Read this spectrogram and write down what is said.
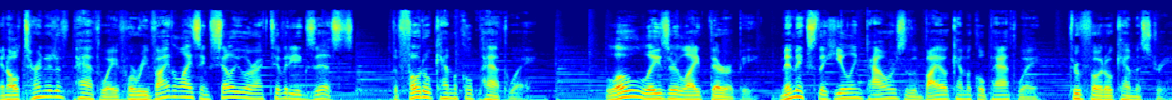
an alternative pathway for revitalizing cellular activity exists, the photochemical pathway. Low laser light therapy mimics the healing powers of the biochemical pathway through photochemistry.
